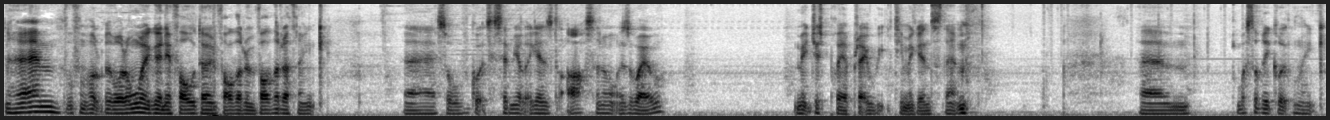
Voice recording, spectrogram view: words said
Um, we're only going to fall down further and further, I think. Uh, so we've got to simulate against Arsenal as well. Might just play a pretty weak team against them. um, what's the league looking like?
